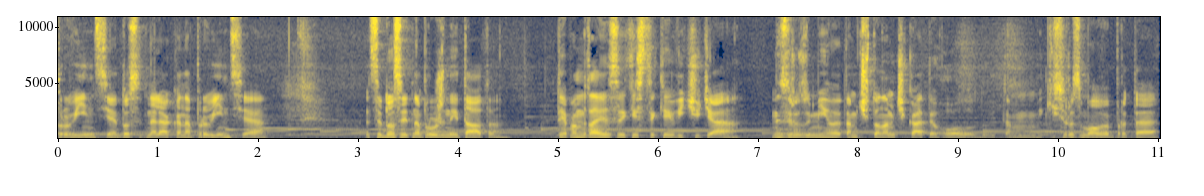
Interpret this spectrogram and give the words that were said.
провінція, досить налякана провінція. це досить напружений тато. То я пам'ятаю, це якесь таке відчуття незрозуміле, там, чи то нам чекати голоду, там якісь розмови про те,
